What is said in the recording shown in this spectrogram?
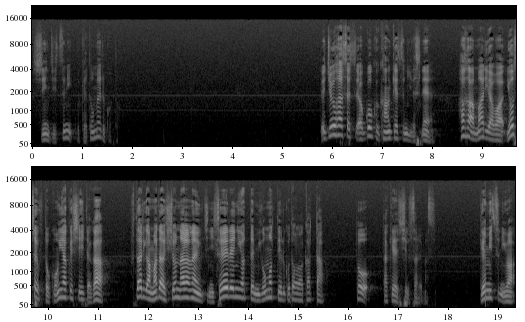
真実に受け止めること。で18節ではごく簡潔にですね母マリアはヨセフと婚約していたが2人がまだ一緒にならないうちに精霊によって身ごもっていることが分かったとだけ記されます。厳密には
